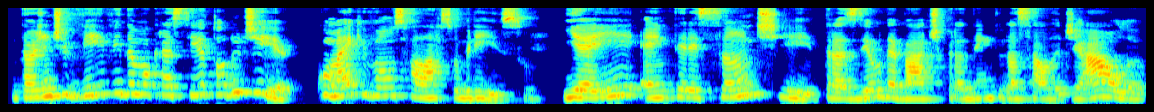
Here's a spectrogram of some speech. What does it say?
Então a gente vive democracia todo dia. Como é que vamos falar sobre isso? E aí é interessante trazer o debate para dentro da sala de aula,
